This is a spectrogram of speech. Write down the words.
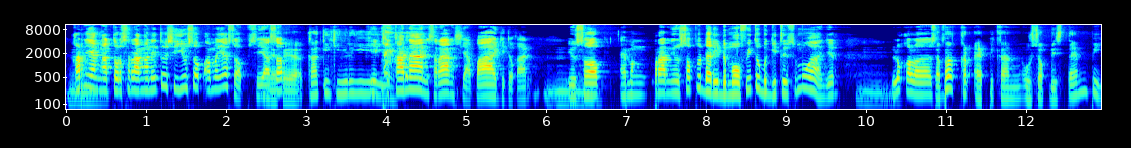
Karena Hmm. yang ngatur serangan itu si Yusuf sama Yasop. Si Ya, Yasop kayak kaki kiri ke kanan serang siapa gitu kan. Hmm. Yusuf emang peran Yusuf tuh dari the movie tuh begitu semua anjir. Hmm. Lu kalau Tapi keepikan Usop di Stampy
